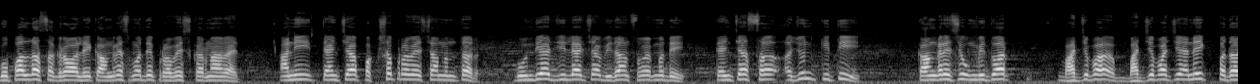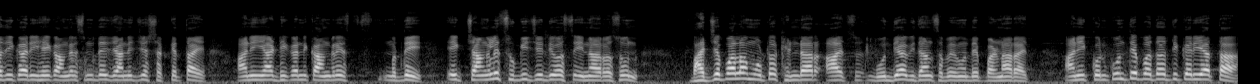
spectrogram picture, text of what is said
गोपालदास अग्रवाल हे काँग्रेसमध्ये प्रवेश करणार आहेत. आणि त्यांच्या पक्षप्रवेशानंतर गोंदिया जिल्ह्याच्या विधानसभेमध्ये त्यांच्यासह अजून किती काँग्रेसचे उमेदवार भाजपा भाजपाचे अनेक पदाधिकारी हे काँग्रेसमध्ये जाण्याची शक्यता आहे. आणि या ठिकाणी काँग्रेसमध्ये एक चांगले चुकीचे दिवस येणार असून भाजपाला मोठं खिंडार आज गोंदिया विधानसभेमध्ये पडणार आहेत. आणि कोणकोणते पदाधिकारी आता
